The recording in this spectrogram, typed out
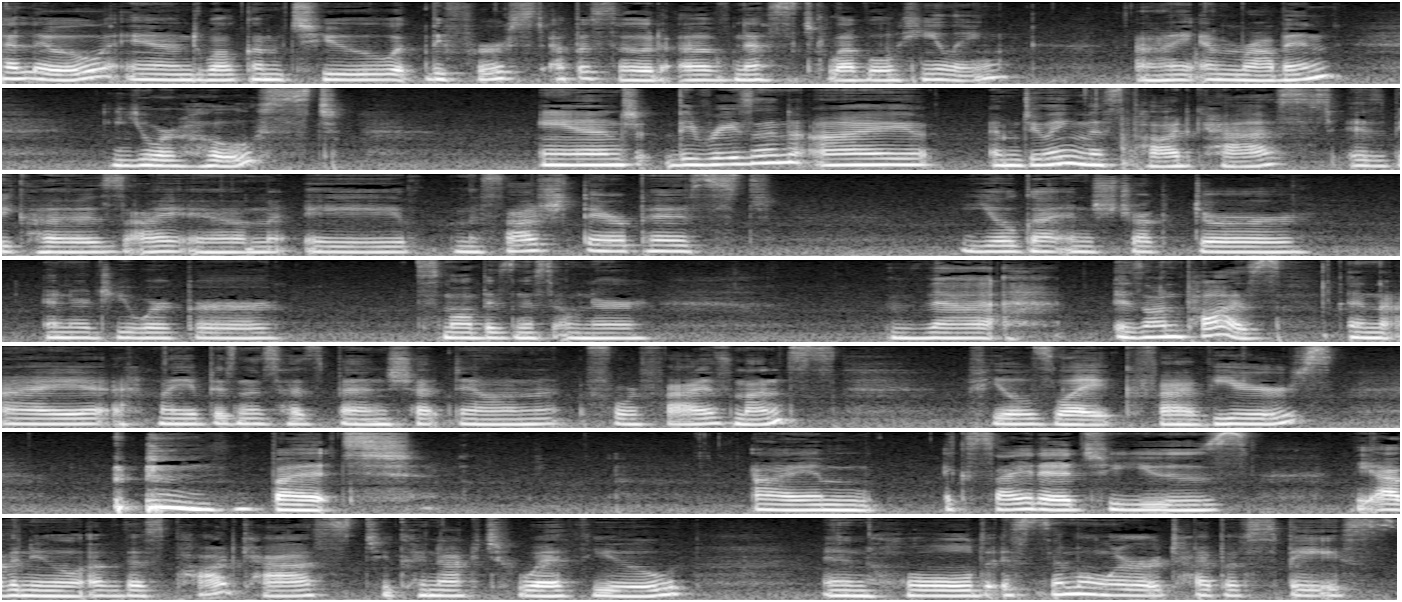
Hello, and welcome to the first episode of Nest Level Healing. I am Robin, your host. And the reason I am doing this podcast is because I am a massage therapist, yoga instructor, energy worker, small business owner that is on pause and I my business has been shut down for 5 months. Feels like 5 years. but I am excited to use the avenue of this podcast to connect with you and hold a similar type of space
